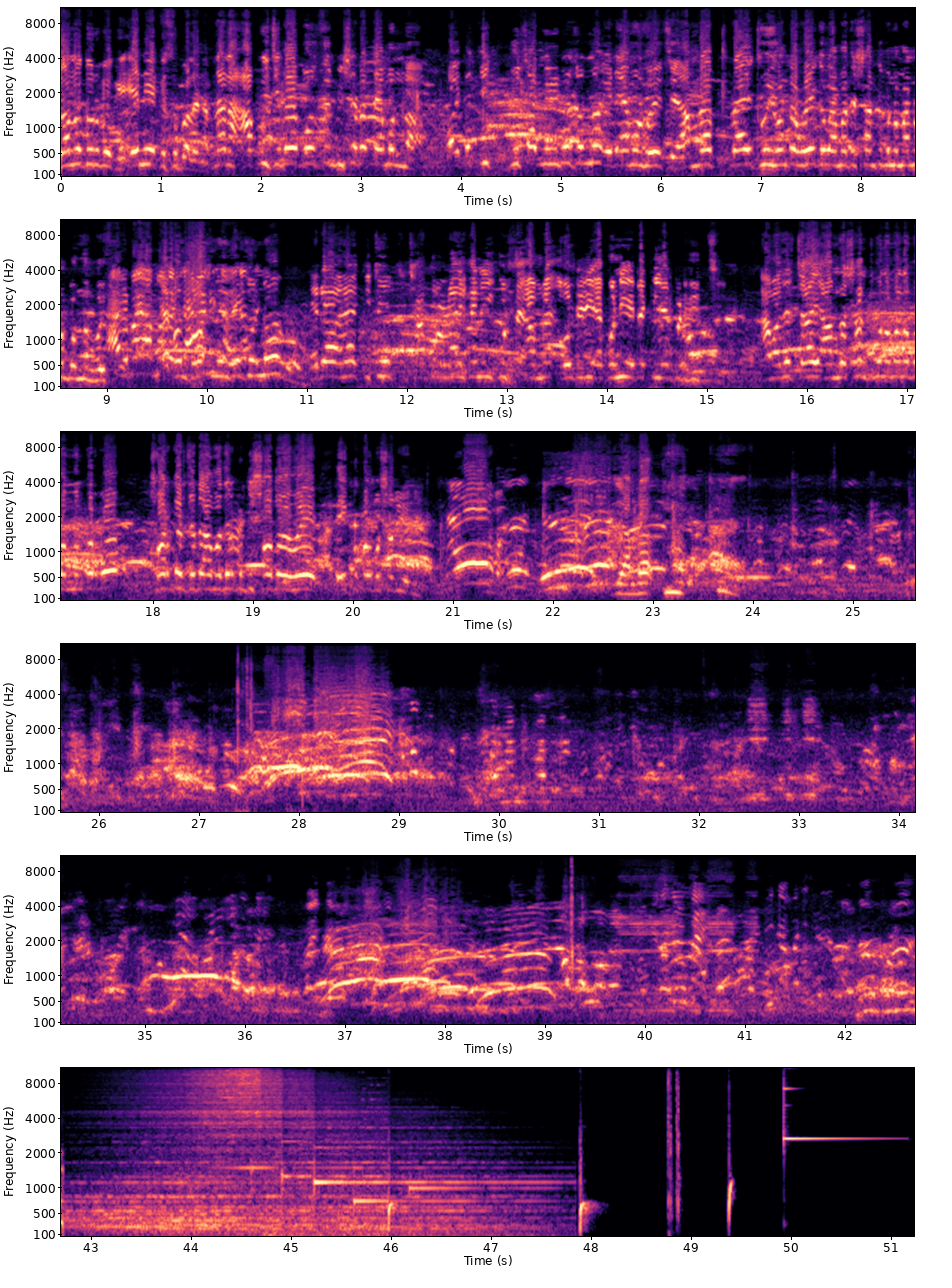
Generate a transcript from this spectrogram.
জনদুর্ভোগে এ নিয়ে কিছু বলেন না না আপনি যেভাবে বলছেন বিষয়টা তেমন না। হয়তো ঠিক দু চার মিনিটের জন্য এটা এমন হয়েছে। আমরা প্রায় দুই ঘণ্টা হয়ে গেল আমাদের শান্তিপূর্ণ মানববন্ধন হয়েছে। আরে ভাই, আমার এখন দশ মিনিটের জন্য এটা হ্যাঁ কিছু ছাত্ররা এখানে ই করছে। আমরা অলরেডি এখনই এটা ক্লিয়ার করে দিচ্ছি। আমাদের চাই আমরা শান্তিপূর্ণ মানববন্ধন করব। সরকার যাতে আমাদের প্রতি সদয় হয়ে এই প্রকল্প সরিয়ে নেয়। আমরা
